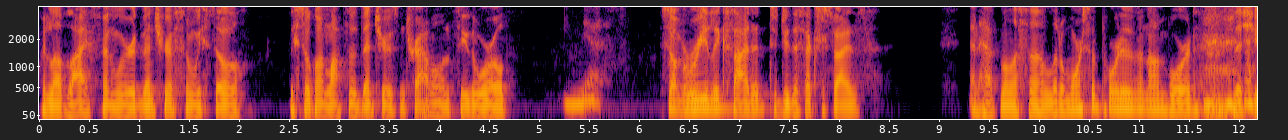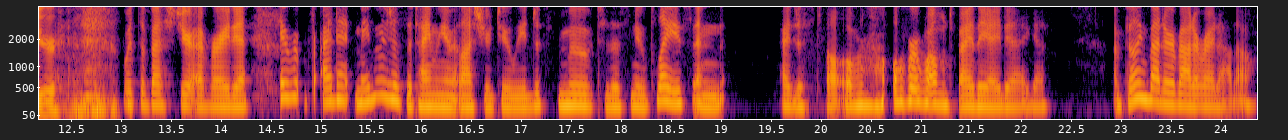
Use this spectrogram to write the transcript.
we love life and we're adventurous and we still, we still go on lots of adventures and travel and see the world. Yes. So I'm really excited to do this exercise and have Melissa a little more supportive and on board this year. With the best year ever idea. It, I didn't, maybe it was just the timing of it last year too. We had just moved to this new place and I just felt over, overwhelmed by the idea, I guess. I'm feeling better about it right now though.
